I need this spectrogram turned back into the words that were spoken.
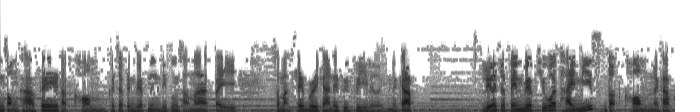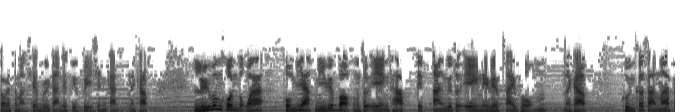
212 cafe com ก็จะเป็นเว็บหนึ่งที่คุณสามารถไปสมัครใช้บริการได้ฟรี ๆ เลยนะครับ หรือจะเป็นเว็บชื่อว่า thaimis com นะครับก็ไปสมัครใช้บริการได้ฟรีๆเช่นกันนะครับหรือบางคนบอกว่าผมอยากมีเว็บบอร์ดของตัวเองครับติดตั้งด้วยตัวเองในเว็บไซต์ผมนะครับคุณก็สามารถไป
